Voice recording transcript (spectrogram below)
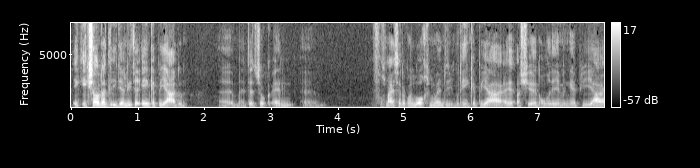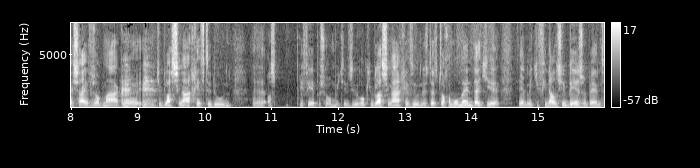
ik, ik zou dat idealiter één keer per jaar doen. Uh, dat is ook, en uh, volgens mij is dat ook een logisch moment, je moet één keer per jaar, hè, als je een onderneming hebt, je jaarcijfers opmaken, je moet je belastingaangifte doen. Als privépersoon moet je natuurlijk ook je belastingaangifte doen. Dus dat is toch een moment dat je met je financiën bezig bent.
